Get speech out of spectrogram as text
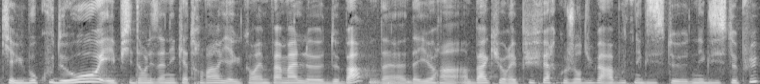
qui a eu beaucoup de hauts, et puis dans les années 80, il y a eu quand même pas mal de bas. D'ailleurs, un, bas qui aurait pu faire qu'aujourd'hui Paraboot n'existe plus.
